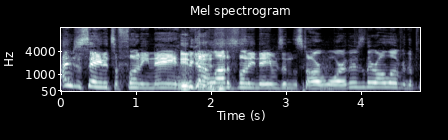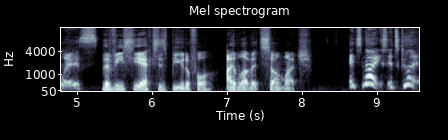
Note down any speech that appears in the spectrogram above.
I'm just saying it's a funny name. We got a lot of funny names in the Star Wars. There's they're all over the place. The VCX is beautiful. I love it so much. It's nice. It's good.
